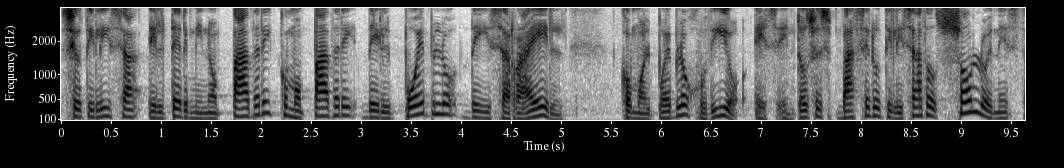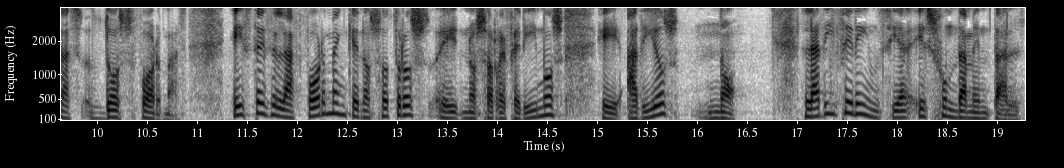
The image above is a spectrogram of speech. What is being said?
Se utiliza el término Padre como Padre del pueblo de Israel como el pueblo judío. Es, entonces va a ser utilizado solo en estas dos formas. ¿Esta es la forma en que nosotros eh, nos referimos eh, a Dios? No. La diferencia es fundamental.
